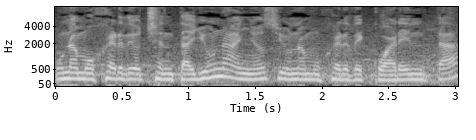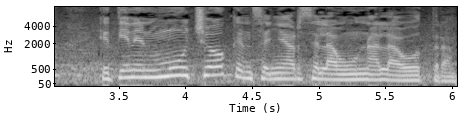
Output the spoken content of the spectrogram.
una mujer de 81 años y una mujer de 40, que tienen mucho que enseñarse la una a la otra.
